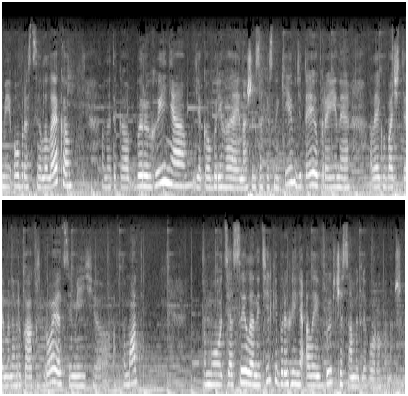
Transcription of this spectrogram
Мій образ це лелека. Вона така берегиня, яка оберігає наших захисників, дітей України. Але як ви бачите, в мене в руках зброя, це мій е, автомат. Тому ця сила не тільки берегиня, але й вбивча саме для ворога нашого.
